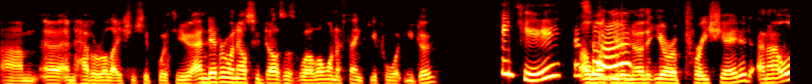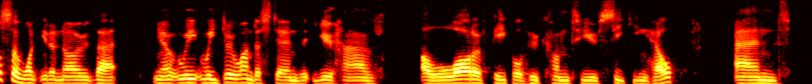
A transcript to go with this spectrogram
um, uh, and have a relationship with you, and everyone else who does as well, I want to thank you for what you do. Thank you. That's I want you to know that you're appreciated, and I also want you to know that you know we we do understand that you have a lot of people who come to you seeking help, and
